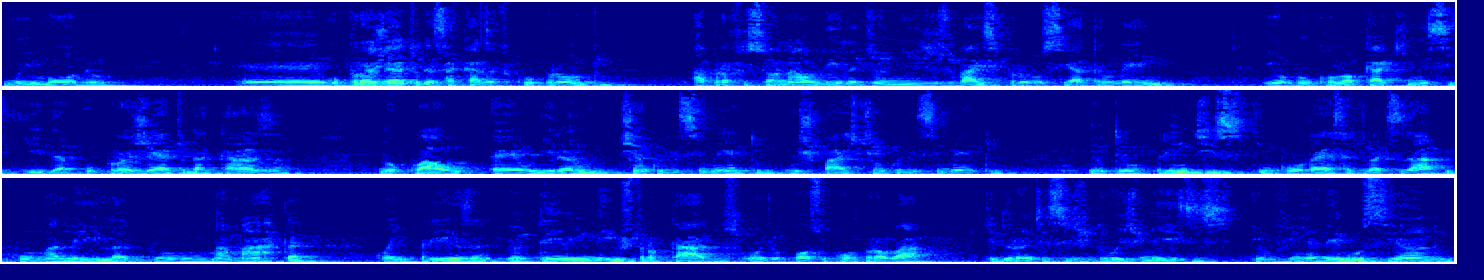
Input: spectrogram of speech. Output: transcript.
no imóvel. É, o projeto dessa casa ficou pronto, a profissional Leila Dionísios vai se pronunciar também. Eu vou colocar aqui em seguida o projeto da casa, no qual é, o Irã tinha conhecimento, os pais tinham conhecimento. Eu tenho prints em conversa de WhatsApp com a Leila, com a marca, com a empresa. Eu tenho e-mails trocados, onde eu posso comprovar que durante esses dois meses eu vinha negociando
